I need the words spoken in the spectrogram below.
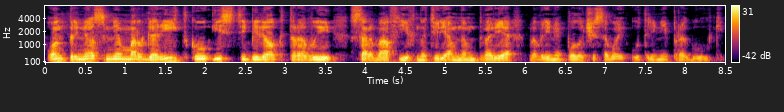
он принес мне маргаритку и стебелек травы, сорвав их на тюремном дворе во время получасовой утренней прогулки.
